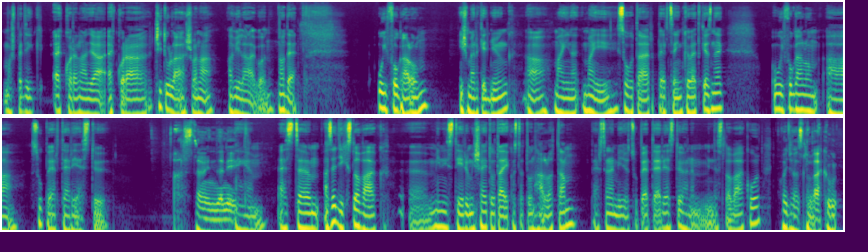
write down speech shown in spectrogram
most pedig ekkora nagy, a, ekkora csitulás van a, a világon. No de, új fogalom, ismerkedjünk, a mai, mai szótár perceink következnek. Új fogalom a szuperterjesztő. Azt a mindenit. Igen. Ezt az egyik szlovák minisztériumi sajtótájékoztatón hallottam, persze nem így, hogy szuperterjesztő, hanem minden szlovákul. Hogy van szlovákul?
